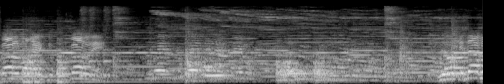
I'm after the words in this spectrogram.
Kita masuk পড়বো nih. Kita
